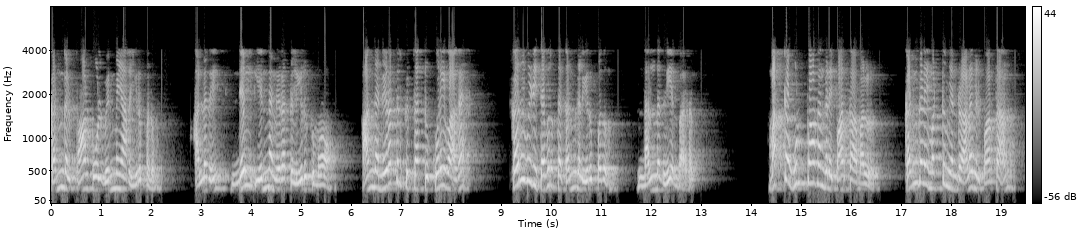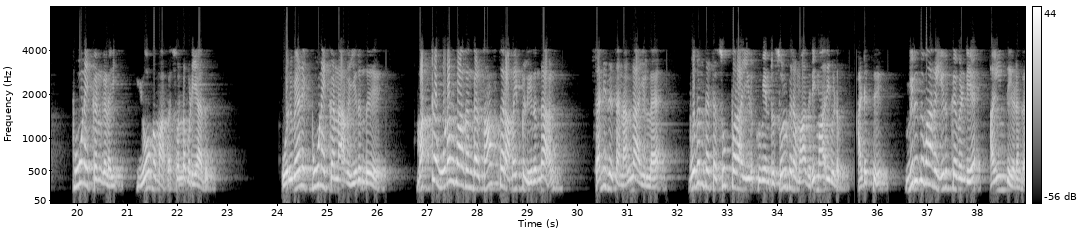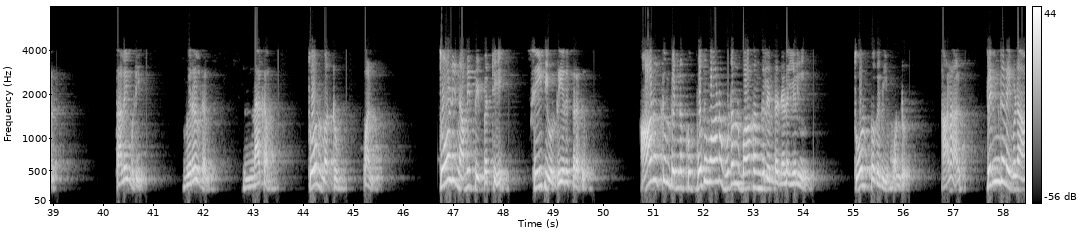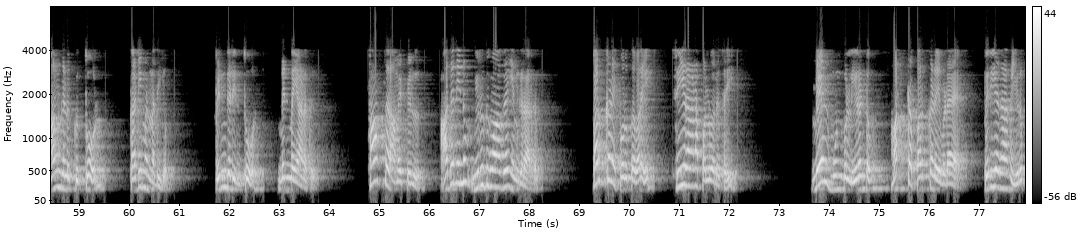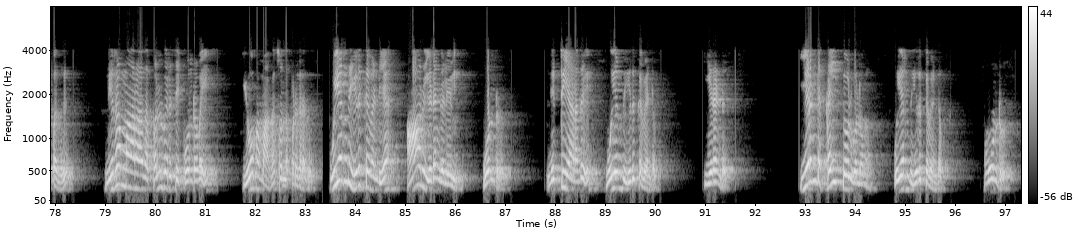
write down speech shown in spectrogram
கண்கள் பால் போல் வெண்மையாக இருப்பதும் அல்லது நெல் என்ன நிறத்தில் இருக்குமோ அந்த நிறத்திற்கு சற்று குறைவாக கருவிழி தவிர்த்த கண்கள் இருப்பதும் நல்லது என்பார்கள். மற்ற உட்பாகங்களை பார்க்காமல் கண்களை மட்டும் என்ற அளவில் பார்த்தால் பூனை கண்களை யோகமாக சொல்ல முடியாது. ஒருவேளை பூனை கண்ணாக இருந்து மற்ற உடல் பாகங்கள் சாஸ்திர அமைப்பில் இருந்தால் சனி திசை நல்லா இல்லை புதன் தசை சூப்பராக இருக்கும் என்று சொல்கிற மாதிரி மாறிவிடும். அடுத்து மிருதுவாக இருக்க வேண்டிய ஐந்து இடங்கள். தலைமுடி. விரல்கள் நகம் தோல் மற்றும் பல். தோலின் அமைப்பை பற்றி செய்தி ஒன்று இருக்கிறது. ஆணுக்கும் பெண்ணுக்கும் பொதுவான உடல் பாகங்கள் என்ற நிலையில் தோல் பகுதியும் ஒன்று. ஆனால் பெண்களை விட ஆண்களுக்கு தோல் தடிமன் அதிகம். பெண்களின் தோல் மென்மையானது. சாஸ்திர அமைப்பில் அதனினும் மிருதுவாக என்கிறார்கள். பற்களை பொறுத்தவரை சீரான பல்வரிசை மேல் முன்புள் இரண்டும் மற்ற பற்களை விட பெரியதாக இருப்பது நிறம் மாறாத பல்வரிசை போன்றவை யோகமாக சொல்லப்படுகிறது. உயர்ந்து இருக்க வேண்டிய ஆறு இடங்களில் ஒன்று. நெற்றியானது உயர்ந்து இருக்க வேண்டும். இரண்டு. இரண்டு கை தோள்களும் உயர்ந்து இருக்க வேண்டும். மூன்று.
